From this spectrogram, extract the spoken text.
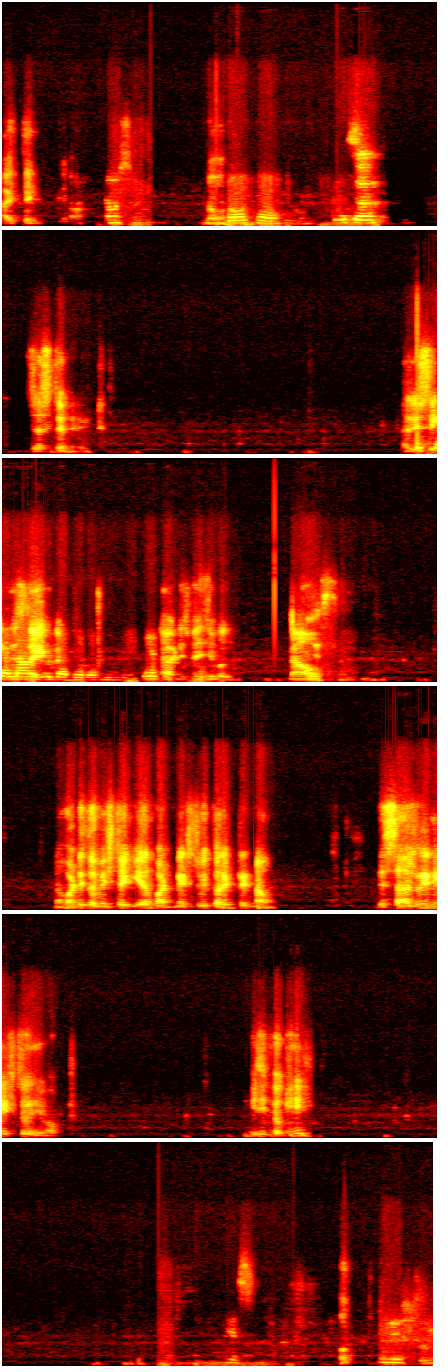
I think, uh, No, sir. no, no. No, sir. Yes, sir. Just a minute. Are you Yes, seeing sir. the Now slide? Yes, Now it is visible. Now, Yes. now what is the mistake here? What needs to be corrected now? The salary needs to be removed. Is it okay? Yes. Yes, sir.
